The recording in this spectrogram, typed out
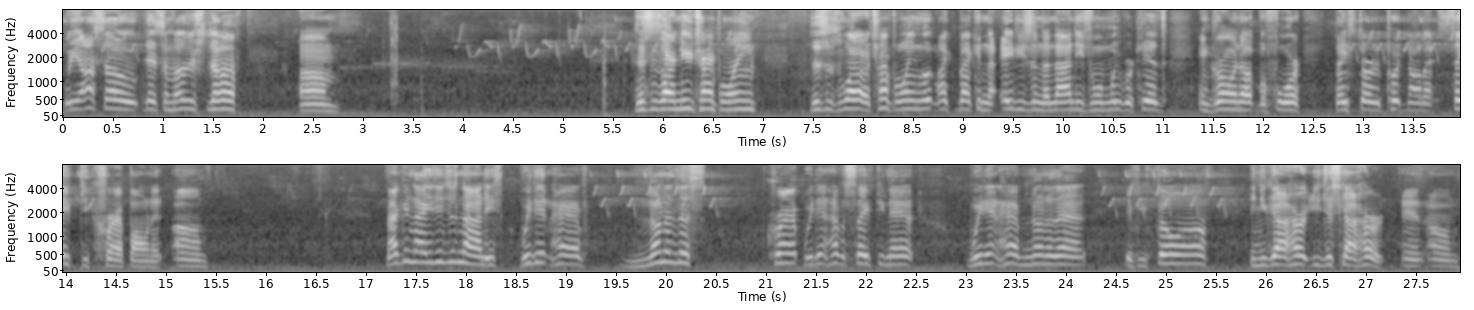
we also did some other stuff. Um, this is our new trampoline. This is what our trampoline looked like back in the 80s and the 90s when we were kids and growing up before they started putting all that safety crap on it. Um, back in the 80s and 90s, we didn't have none of this crap. We didn't have a safety net. We didn't have none of that. If you fell off and you got hurt, you just got hurt. And um,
